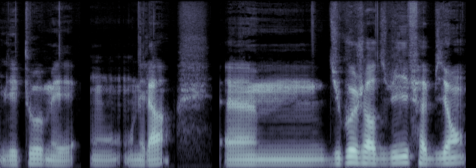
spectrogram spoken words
il est tôt, mais on, est là. Euh, du coup, aujourd'hui, Fabien,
